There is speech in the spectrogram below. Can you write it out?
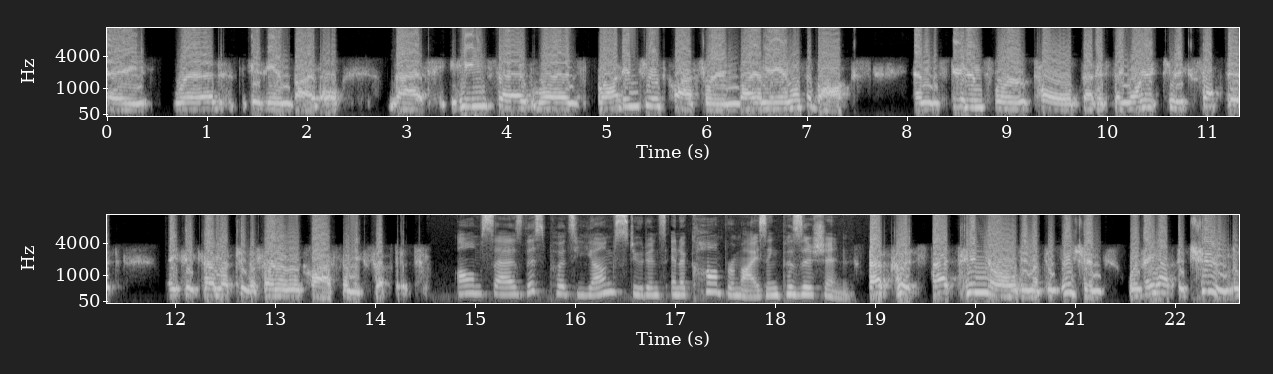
a red Gideon Bible that he said was brought into his classroom by a man with a box, and the students were told that if they wanted to accept it, they could come up to the front of the class and accept it. Alm says this puts young students in a compromising position. That puts that 10 year old in a position where they have to choose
